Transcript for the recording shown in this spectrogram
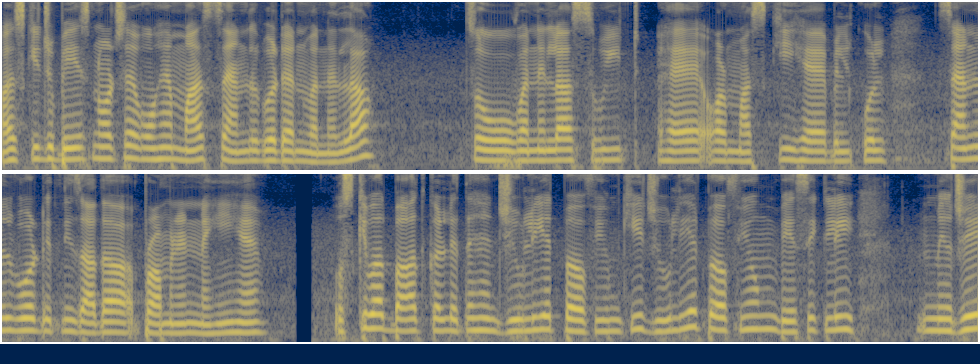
और इसकी जो बेस नोट्स हैं, वो हैं मस्त sandalwood and vanilla so vanilla sweet है और मस्की है, बिल्कुल। सैंडलवुड इतनी ज़्यादा प्रोमिनेंट नहीं है। उसके बाद बात कर लेते हैं जूलियट परफ्यूम की। जूलियट परफ्यूम बेसिकली मुझे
